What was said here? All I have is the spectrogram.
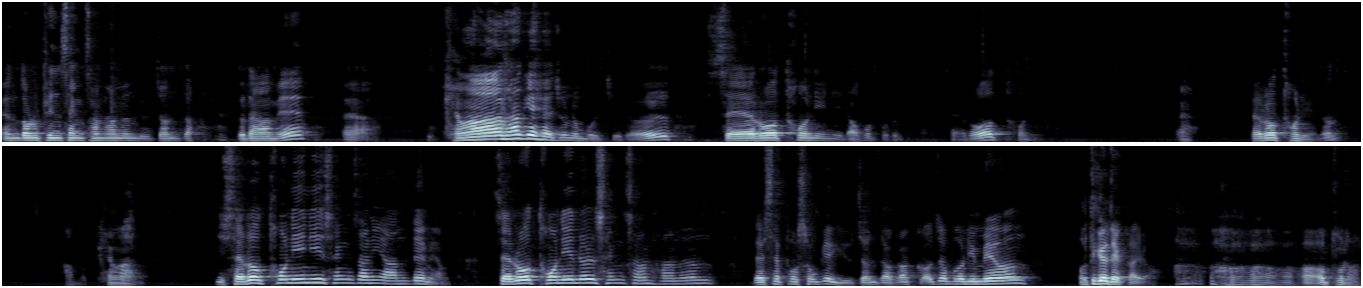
엔도르핀 생산하는 유전자, 그 다음에 예, 평안하게 해주는 물질을 세로토닌이라고 부릅니다. 세로토닌. 예, 세로토닌은 평안. 이 세로토닌이 생산이 안 되면 세로토닌을 생산하는 뇌세포 속의 유전자가 꺼져버리면 어떻게 될까요? 아, 아, 불안.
